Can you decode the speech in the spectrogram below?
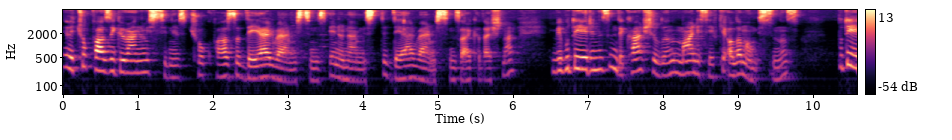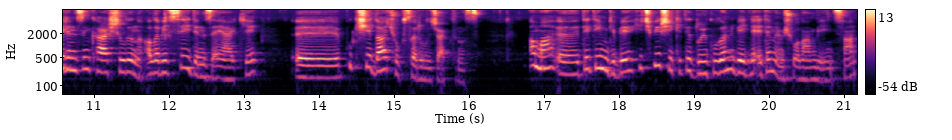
Evet çok fazla güvenmişsiniz, çok fazla değer vermişsiniz. En önemlisi de değer vermişsiniz arkadaşlar. Ve bu değerinizin de karşılığını maalesef ki alamamışsınız. Bu değerinizin karşılığını alabilseydiniz eğer ki e, bu kişiye daha çok sarılacaktınız. Ama e, dediğim gibi hiçbir şekilde duygularını belli edememiş olan bir insan.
